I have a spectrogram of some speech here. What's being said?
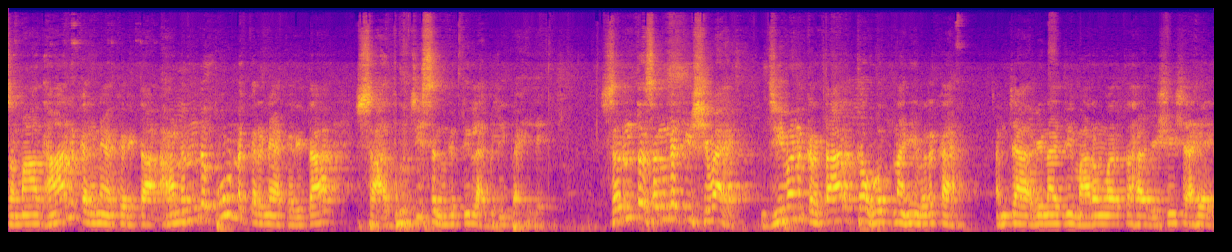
समाधान करण्याकरिता आनंदपूर्ण करण्याकरिता साधूची संगती लाभली पाहिजे. संत संगतीशिवाय जीवन कृतार्थ होत नाही बरं का? आमच्या अविनाशजी मारंवारचा हा विशेष आहे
